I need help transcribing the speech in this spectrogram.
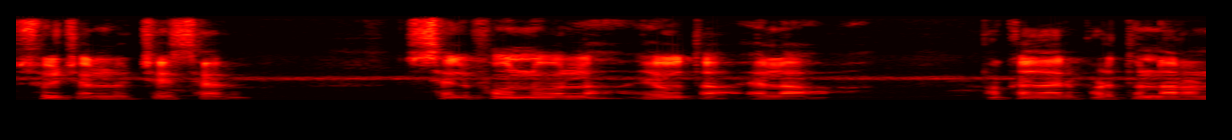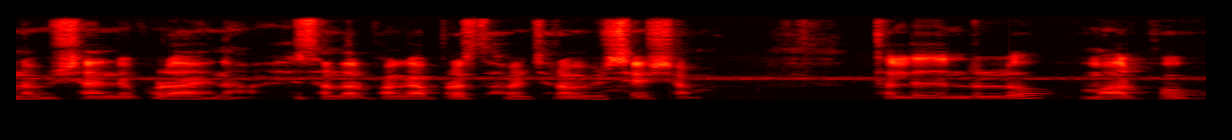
సూచనలు చేశారు. సెల్ ఫోన్ల వల్ల యువత ఎలా పక్కదారి పడుతున్నారన్న విషయాన్ని కూడా ఆయన ఈ సందర్భంగా ప్రస్తావించడం విశేషం. తల్లిదండ్రుల్లో మార్పు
